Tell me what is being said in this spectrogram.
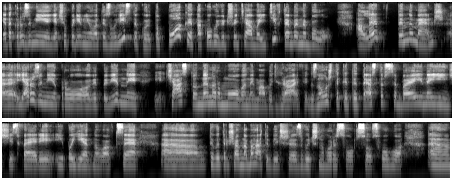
я так розумію, якщо порівнювати з логістикою, то поки такого відчуття в ІТ в тебе не було. Але тим не менш, е, я розумію про відповідний часто ненормований, мабуть, графік. Знову ж таки, ти тестив себе і на іншій сфері, і поєднував це. е, Ти витрачав набагато більше звичного ресурсу свого. Е,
